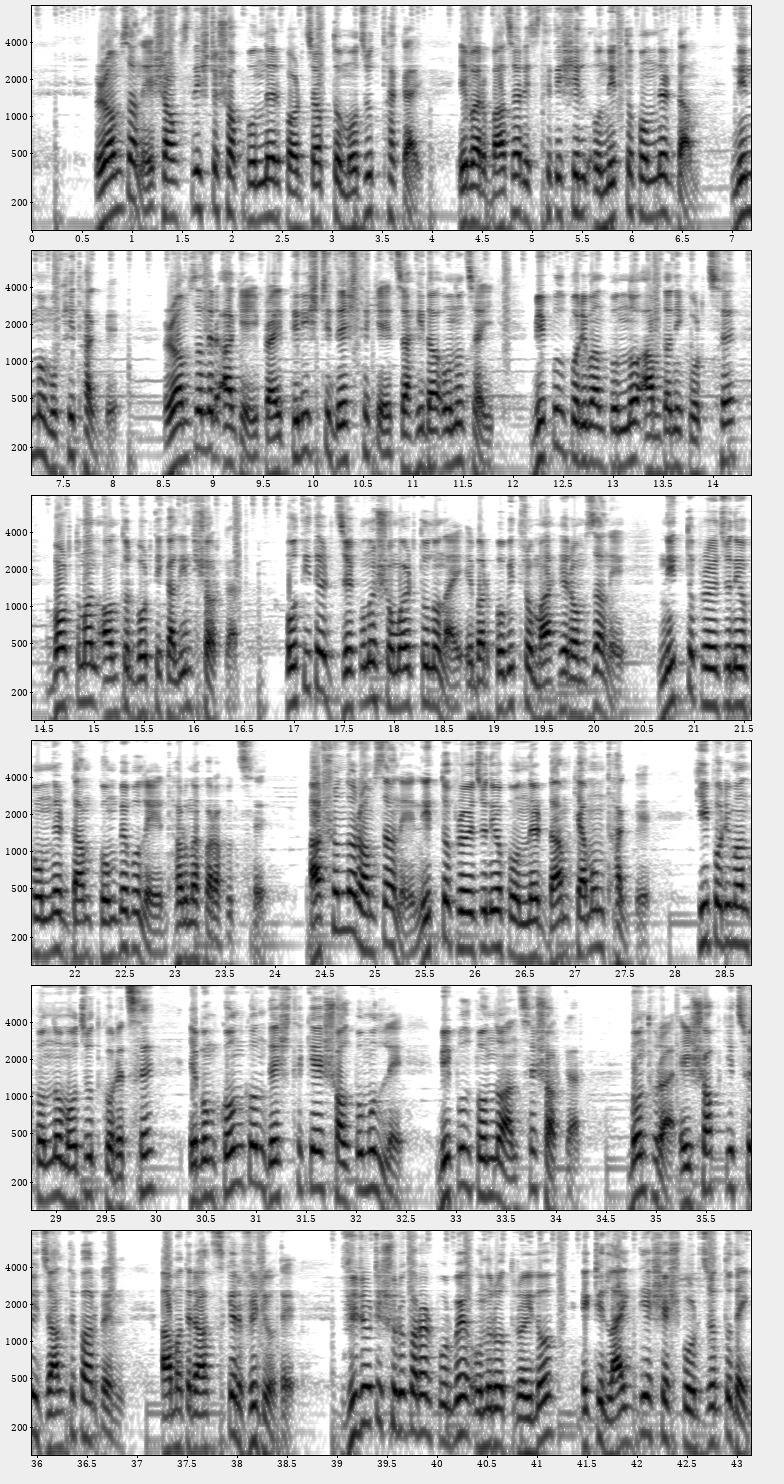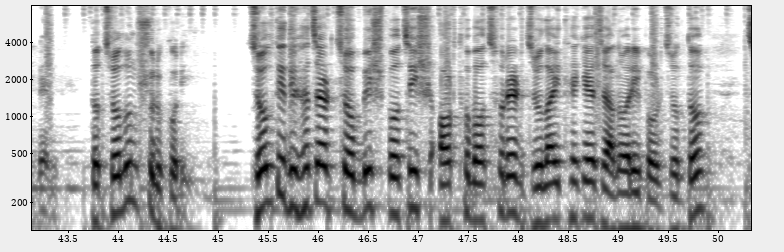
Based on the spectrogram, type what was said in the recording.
রমজানে সংশ্লিষ্ট সব পণ্যের পর্যাপ্ত মজুদ থাকায় এবার বাজার স্থিতিশীল ও নিত্য পণ্যের দাম নিম্নমুখী থাকবে। রমজানের আগেই প্রায় তিরিশটি দেশ থেকে চাহিদা অনুযায়ী বিপুল পরিমাণ পণ্য আমদানি করছে বর্তমান অন্তর্বর্তীকালীন সরকার। অতীতের যে কোনো সময়ের তুলনায় এবার পবিত্র মাহে রমজানে নিত্য প্রয়োজনীয় পণ্যের দাম কমবে বলে ধারণা করা হচ্ছে। আসন্ন রমজানে নিত্য প্রয়োজনীয় পণ্যের দাম কেমন থাকবে? কি পরিমাণ পণ্য মজুদ করেছে? এবং কোন কোন দেশ থেকে স্বল্প মূল্যে বিপুল পণ্য আনছে সরকার? বন্ধুরা, এই সব কিছুই জানতে পারবেন আমাদের আজকের ভিডিওতে। ভিডিওটি শুরু করার পূর্বে অনুরোধ রইল, একটি লাইক দিয়ে শেষ পর্যন্ত দেখবেন। তো চলুন শুরু করি। চলতি দুই হাজার চব্বিশ পঁচিশ অর্থ বছরের জুলাই থেকে জানুয়ারি পর্যন্ত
